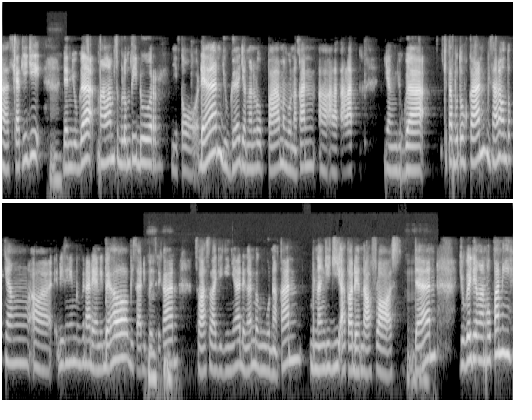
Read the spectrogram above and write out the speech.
uh, sikat gigi hmm. dan juga malam sebelum tidur gitu dan juga jangan lupa menggunakan alat-alat uh, yang juga kita butuhkan misalnya untuk yang uh, di sini mungkin ada yang di behel bisa dibersihkan hmm. sela-sela giginya dengan menggunakan benang gigi atau dental floss hmm. dan juga jangan lupa nih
